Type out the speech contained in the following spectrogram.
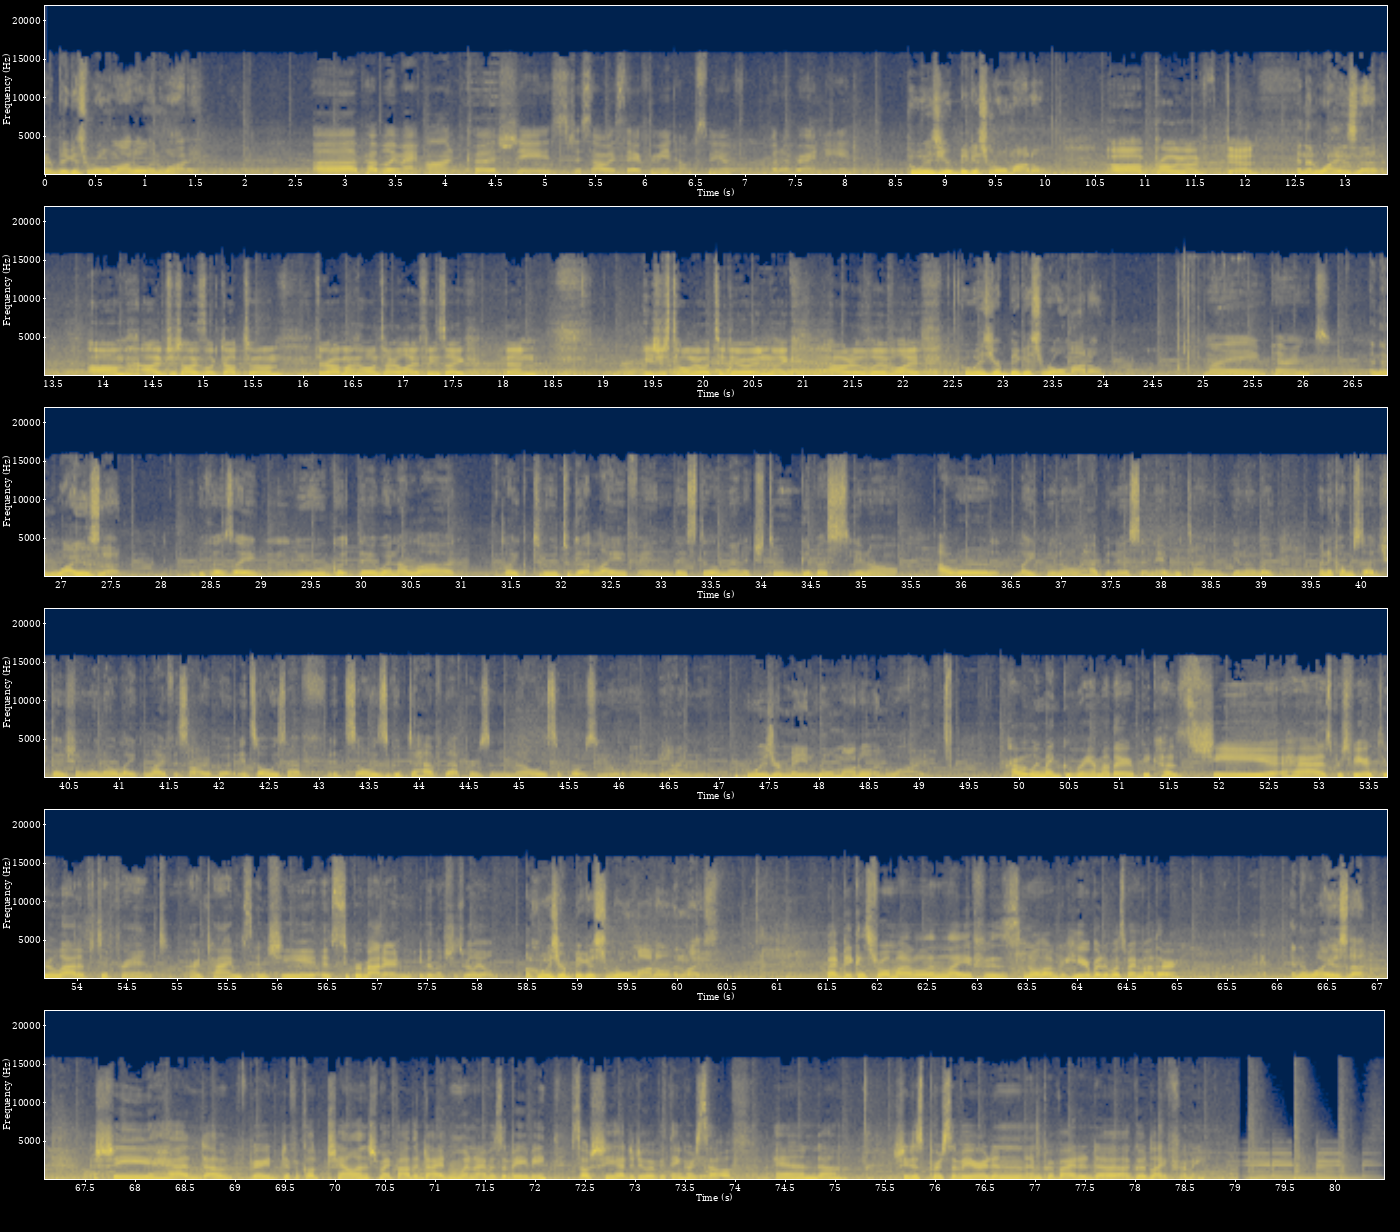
your biggest role model and why? Uh, probably my aunt because she's just always there for me and helps me with whatever I need. Who is your biggest role model? Uh, probably my dad. And then why is that? Um, I've just always looked up to him throughout my whole entire life, and he's like been. He's just told me what to do and like how to live life. Who is your biggest role model? My parents, And then why is that? Because like you got, they went a lot like through to get life, and they still managed to give us, you know, our like you know happiness. And every time, you know, like when it comes to education, we know like life is hard, but it's always have it's always good to have that person that always supports you and behind you. Who is your main role model and why? Probably my grandmother because she has persevered through a lot of different hard times and she is super modern even though she's really old. Who is your biggest role model in life? My biggest role model in life is no longer here, but it was my mother. And then why is that? She had a very difficult challenge. My father died when I was a baby, so she had to do everything herself. And um, she just persevered and, and provided a, a good life for me.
